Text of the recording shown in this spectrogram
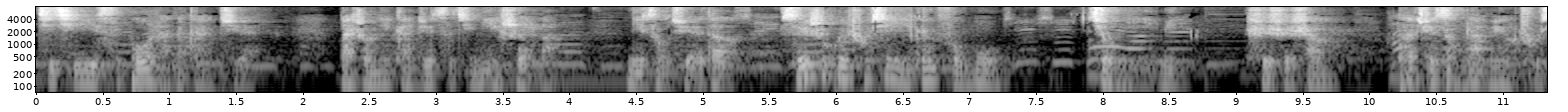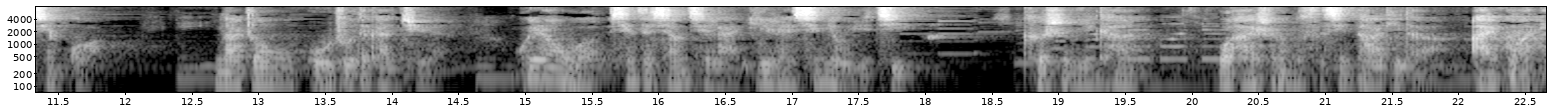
激起一丝波澜的感觉，那种你感觉自己溺水了，你总觉得。随时会出现一根浮木，救你一命。事实上，它却从来没有出现过。那种无助的感觉，会让我现在想起来依然心有余悸。可是你看，我还是那么死心塌地的爱过。你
